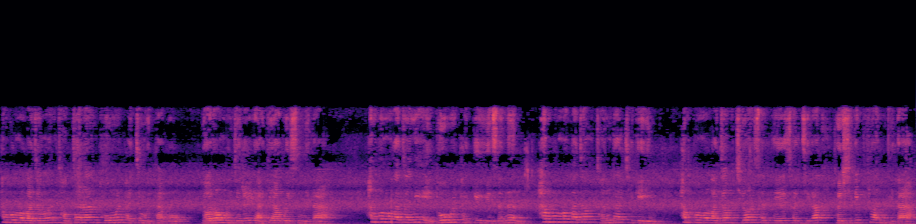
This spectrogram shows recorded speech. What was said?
한부모 가정은 적절한 도움을 받지 못하고 여러 문제를 야기하고 있습니다. 한부모 가정이 도움을 받기 위해서는 한부모 가정 전달 체계인 한부모 가정 지원센터의 설치가 절실히 필요합니다.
